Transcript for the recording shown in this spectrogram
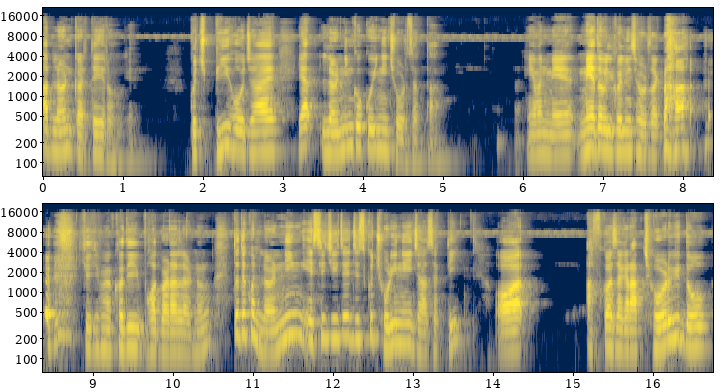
आप लर्न करते ही रहोगे। कुछ भी हो जाए, या लर्निंग को कोई नहीं छोड़ सकता। इवन मैं मैं तो बिल्कुल नहीं छोड़ सकता, क्योंकि मैं खुद ही बहुत बड़ा लर्नर हूँ। तो देखो लर्निंग ऐसी चीज़ है जिसको छोड़ी नहीं जा सकती। और अफकोर्स अगर आप छोड़ भी दो,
